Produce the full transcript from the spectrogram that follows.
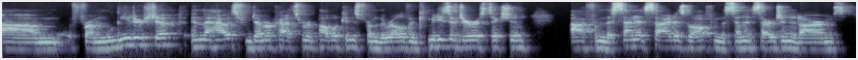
um, from leadership in the House, from Democrats and Republicans, from the relevant committees of jurisdiction, uh, from the Senate side as well, from the Senate Sergeant at Arms,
